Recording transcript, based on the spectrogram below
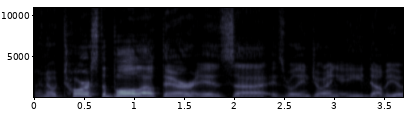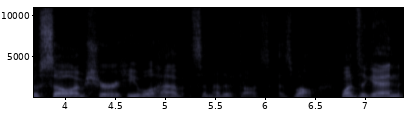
I know Taurus the Bull out there is uh, is really enjoying AEW, so I'm sure he will have some other thoughts as well. Once again,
